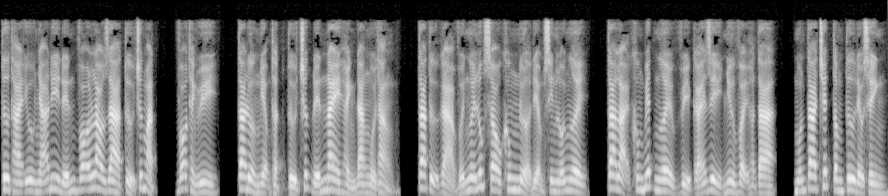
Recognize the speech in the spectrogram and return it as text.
tư thái ưu nhã đi đến võ lao ra tử trước mặt, võ thành uy, ta đường nghiệm thật từ trước đến nay hành đang ngồi thẳng, ta tự gả với ngươi lúc sau không nửa điểm xin lỗi ngươi, ta lại không biết ngươi vì cái gì như vậy hơn ta, muốn ta chết tâm tư đều sinh,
